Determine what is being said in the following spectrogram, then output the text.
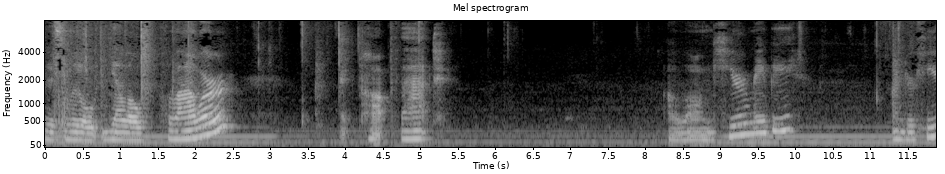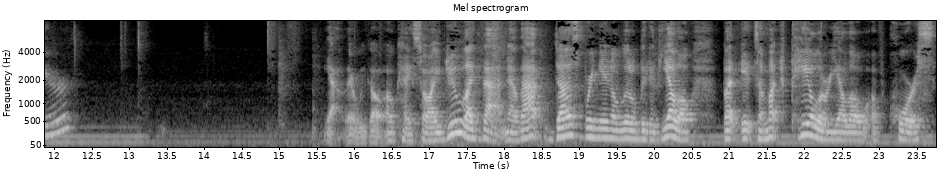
this little yellow flower. Pop that along here maybe, under here. Yeah, there we go. Okay, so I do like that. Now that does bring in a little bit of yellow, but it's a much paler yellow, of course,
